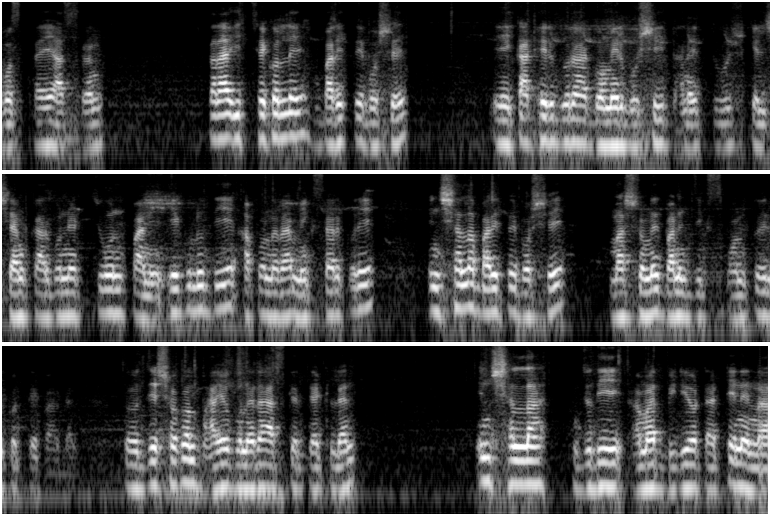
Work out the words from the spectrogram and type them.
অবস্থায় আছেন তারা ইচ্ছে করলে বাড়িতে বসে এই কাঠের গুঁড়া, গমের ভুসি, ধানের তুষ, ক্যালসিয়াম কার্বনেট চুন, পানি এগুলো দিয়ে আপনারা মিক্সার করে ইনশাল্লাহ বাড়িতে বসে মাশরুমের বাণিজ্যিক স্পন তৈরি করতে পারবেন। তো যে সকল ভাই বোনেরা আজকে দেখলেন, ইনশাল্লাহ যদি আমার ভিডিওটা টেনে না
